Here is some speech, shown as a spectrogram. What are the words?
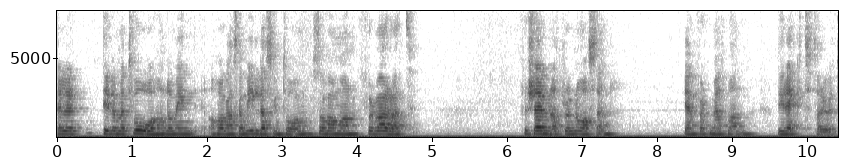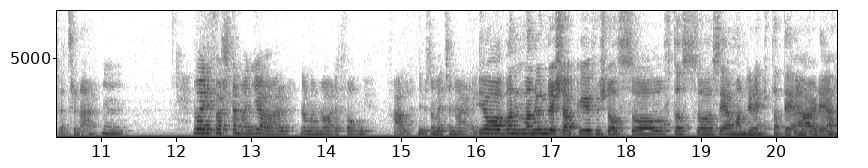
eller till och med två om de in, har ganska milda symptom så har man förvärrat, försämrat prognosen jämfört med att man direkt tar ut veterinär. Mm. Vad är det första man gör när man har ett fång fall? Du som veterinär. Liksom. Ja, man, man undersöker ju förstås och oftast så ser man direkt att det är det.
